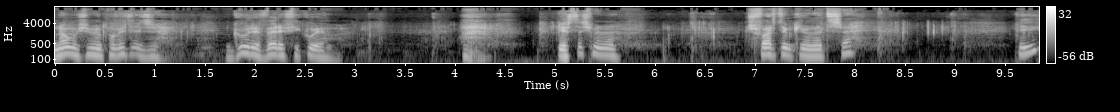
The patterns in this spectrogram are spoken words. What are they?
No, musimy powiedzieć, że góry weryfikują. Jesteśmy na czwartym kilometrze i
